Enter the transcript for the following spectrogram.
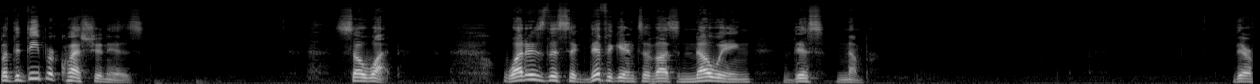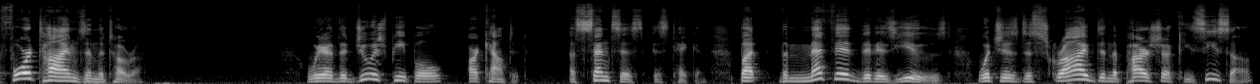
But the deeper question is so what? What is the significance of us knowing this number? There are four times in the Torah where the Jewish people are counted. A census is taken. But the method that is used, which is described in the Parsha Ki Sisa,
